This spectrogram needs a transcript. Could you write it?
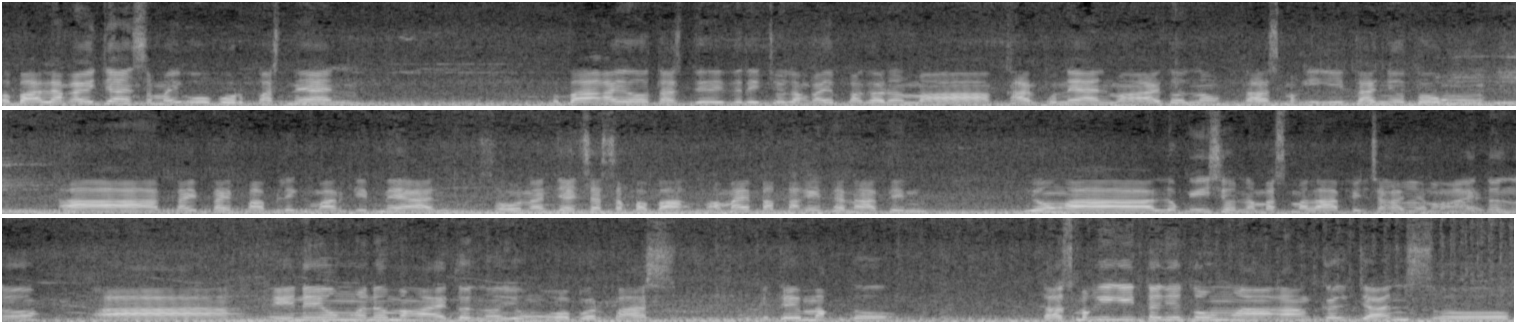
baba lang kayo dyan sa may overpass na yan. Baba kayo, tapos dire-diretso lang kayo pag ano, mga kanto na yan, mga idol, no? Tapos makikita nyo tong ah, Taytay Public Market na yan. So, nandyan siya sa baba. Mamaya papakita natin yung ah, location na mas malapit sa kanya, mga, idol, no? Ah, ayun na yung ano, mga idol, no? Yung overpass. Ito yung McDo. Tapos makikita nyo tong ah, Uncle John's o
